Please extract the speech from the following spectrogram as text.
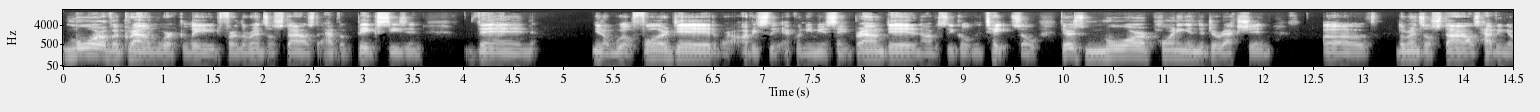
more of a groundwork laid for Lorenzo Styles to have a big season than you know Will Fuller did, or obviously Equanimeous St. Brown did, and obviously Golden Tate. So there's more pointing in the direction of Lorenzo Styles having a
